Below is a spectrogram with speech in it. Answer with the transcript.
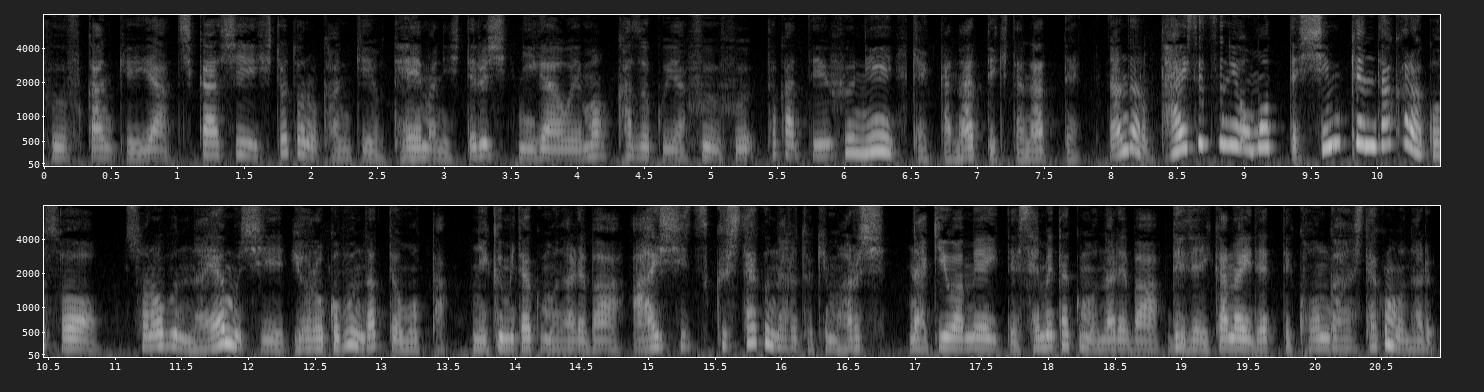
夫婦関係や近しい人との関係をテーマにしてるし似顔絵も家族や夫婦とかっていう風に結果なってきたなって。なんだろう大切に思って真剣だからこそその分悩むし喜ぶんだって思った。憎みたくもなれば愛し尽くしたくなる時もあるし泣きわめいて責めたくもなれば出ていかないでって懇願したくもなる。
